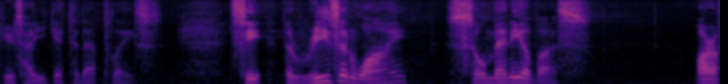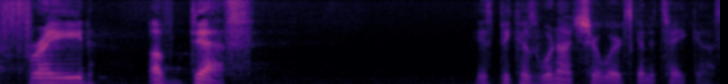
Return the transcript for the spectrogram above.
here's how you get to that place. See, the reason why so many of us are afraid of death is because we're not sure where it's going to take us.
